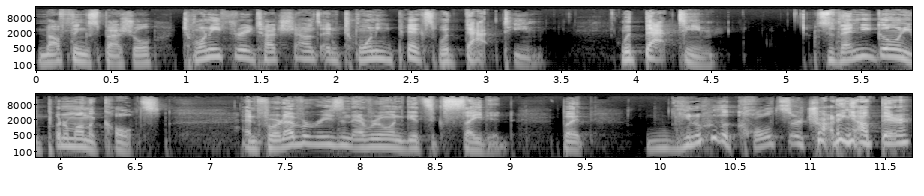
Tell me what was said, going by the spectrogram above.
nothing special, 23 touchdowns and 20 picks with that team. With that team. So then you go and you put him on the Colts. And for whatever reason, everyone gets excited. But you know who the Colts are trotting out there?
